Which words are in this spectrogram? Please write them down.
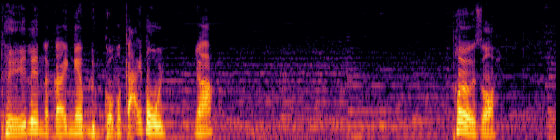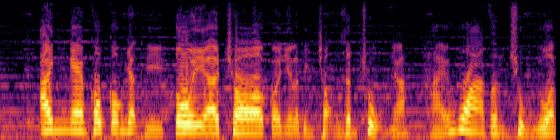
Thế nên là các anh em đừng có mà cãi tôi nhá. Thôi rồi. Anh em không công nhận thì tôi uh, cho coi như là bình chọn dân chủ nhá. Hái hoa dân chủ luôn.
